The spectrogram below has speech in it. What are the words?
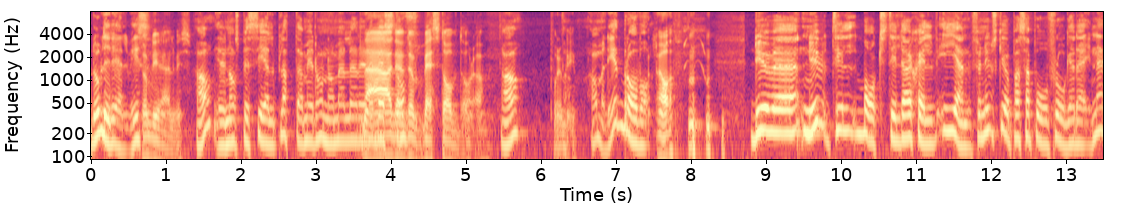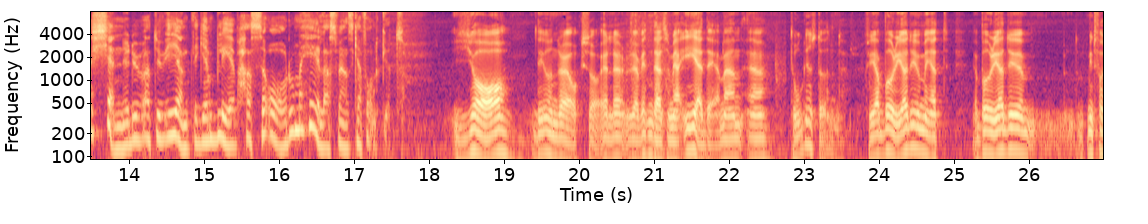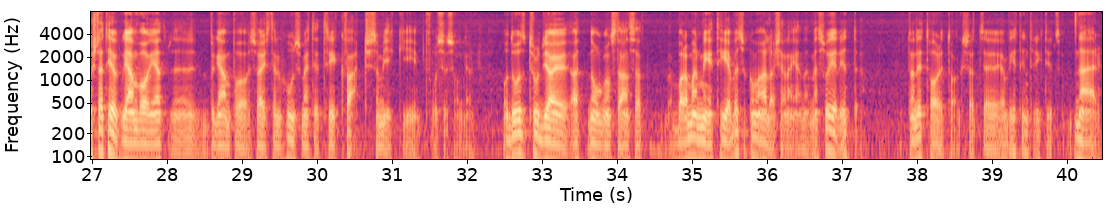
Då blir det Elvis. Då blir det Elvis. Ja, är det någon speciell platta med honom eller är Nej, det det best är of? det best of då. då Ja. får det bli. ja, men det är ett bra val. Ja. Du, eh, nu tillbaks till dig själv igen, för nu ska jag passa på att fråga dig. När känner du att du egentligen blev Hasse Aro med hela svenska folket? ja, det undrar jag också. Eller jag vet inte ens om jag är det, men eh, tog en stund. För jag började ju med att... Jag började ju, mitt första tv-program var ju ett eh, program på Sveriges Television som hette Tre kvart, som gick i två säsonger. Och då trodde jag att någonstans att bara man är med i tv så kommer alla känna igen det. Men så är det inte. Utan det tar ett tag. Så att, eh, jag vet inte riktigt när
